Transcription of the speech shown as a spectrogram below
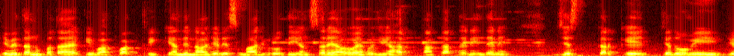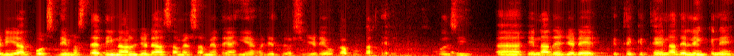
ਜਿਵੇਂ ਤੁਹਾਨੂੰ ਪਤਾ ਹੈ ਕਿ ਵੱਖ-ਵੱਖ ਤਰੀਕਿਆਂ ਦੇ ਨਾਲ ਜਿਹੜੇ ਸਮਾਜ ਵਿਰੋਧੀ ਅੰਸਰ ਆ ਉਹ ਇਹੋ ਜਿਹੀਆਂ ਹਰਕਤਾਂ ਕਰਦੇ ਰਹਿੰਦੇ ਨੇ। ਜਿਸ ਕਰਕੇ ਜਦੋਂ ਵੀ ਜਿਹੜੀ ਆ ਪੁਲਿਸ ਦੀ ਮੁਸਤੈਦੀ ਨਾਲ ਜਿਹੜਾ ਸਮੇਂ-ਸਮੇਂ ਤੇ ਅਸੀਂ ਇਹੋ ਜਿਹੇ ਦੋਸ਼ੀ ਜਿਹੜੇ ਉਹ ਕਾਬੂ ਕਰਦੇ ਰਹੇ ਬਿਲਕੁਲ ਜੀ ਇਹਨਾਂ ਦੇ ਜਿਹੜੇ ਕਿੱਥੇ-ਕਿੱਥੇ ਇਹਨਾਂ ਦੇ ਲਿੰਕ ਨੇ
